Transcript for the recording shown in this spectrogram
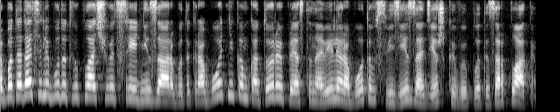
Работодатели будут выплачивать средний заработок работникам, которые приостановили работу в связи с задержкой выплаты зарплаты.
